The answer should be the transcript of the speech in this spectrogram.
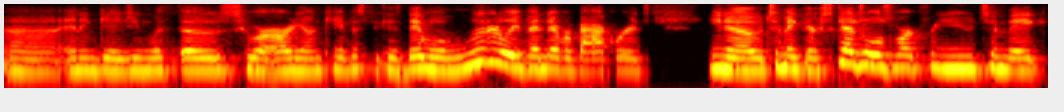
uh, and engaging with those who are already on campus because they will literally bend over backwards, you know, to make their schedules work for you, to make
